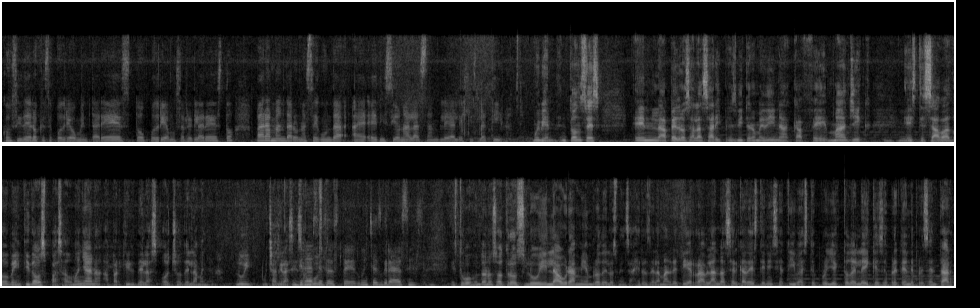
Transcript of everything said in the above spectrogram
considero que se podría aumentar esto, podríamos arreglar esto, para mandar una segunda eh, edición a la Asamblea Legislativa. Muy bien, entonces en la Pedro Salazar y Presbítero Medina, Café Magic, este sábado 22, pasado mañana, a partir de las 8 de la mañana. Luis, muchas gracias. Gracias a usted, muchas gracias. Estuvo junto a nosotros Luis Laura, miembro de los Mensajeros de la Madre Tierra, hablando acerca de esta iniciativa, este proyecto de ley que se pretende presentar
